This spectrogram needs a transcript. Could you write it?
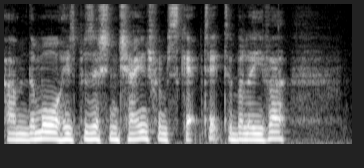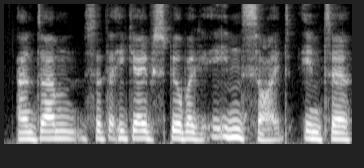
um, the more his position changed from skeptic to believer, and um, said that he gave Spielberg insight into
